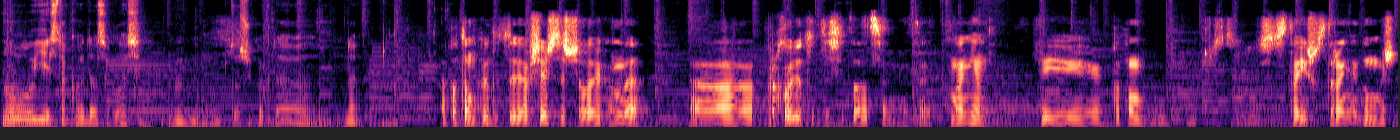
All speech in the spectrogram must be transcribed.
Ну, есть такое, да, согласен. Тоже когда, да, да. А потом, когда ты общаешься с человеком, да, а, проходит эта ситуация, этот момент, ты потом стоишь в стороне, думаешь,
